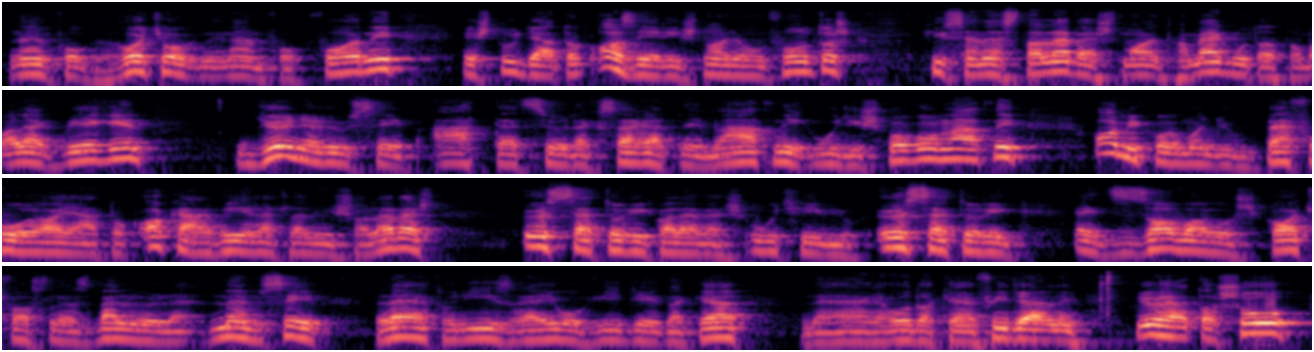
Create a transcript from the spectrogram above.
nem fog rotyogni, nem fog forni, és tudjátok, azért is nagyon fontos, hiszen ezt a levest majd, ha megmutatom a legvégén, gyönyörű szép áttetszőnek szeretném látni, úgy is fogom látni, amikor mondjuk beforraljátok akár véletlenül is a levest, összetörik a leves, úgy hívjuk, összetörik, egy zavaros katyfasz lesz belőle, nem szép, lehet, hogy ízre jó, higgyétek el, de erre oda kell figyelni. Jöhet a só,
